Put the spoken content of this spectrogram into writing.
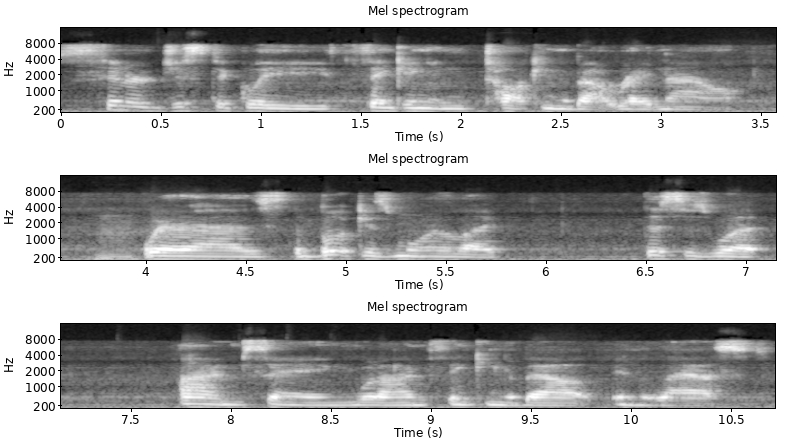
synergistically thinking and talking about right now? Hmm. Whereas the book is more like, this is what I'm saying, what I'm thinking about in the last,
